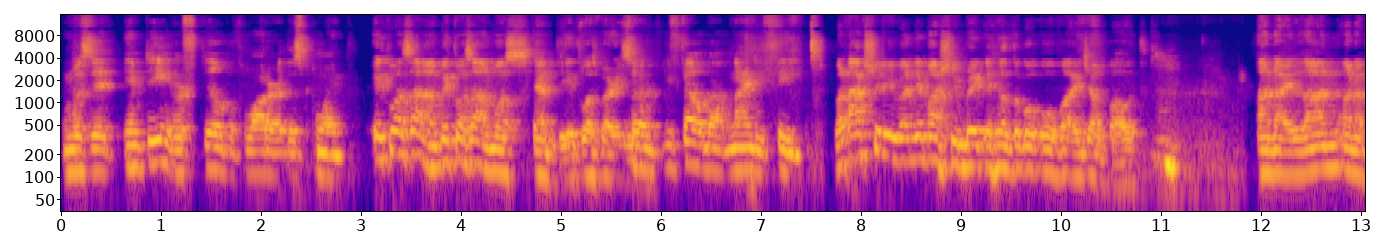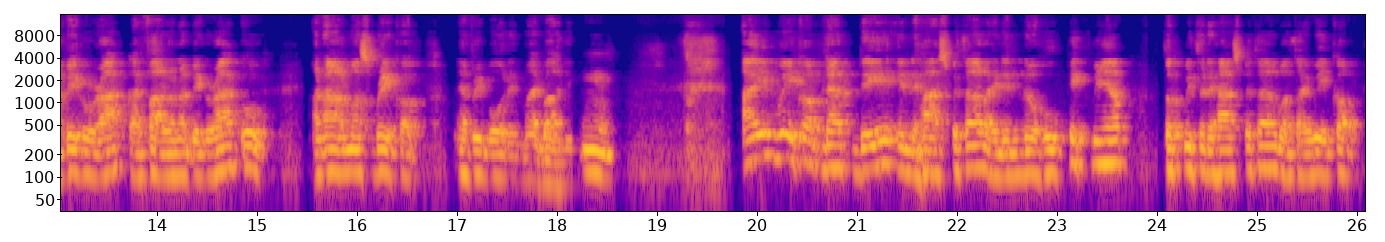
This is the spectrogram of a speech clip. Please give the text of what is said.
Was it empty or filled with water at this point? It was um, it was almost empty. It was very so you fell about 90 feet. Well, actually, when the machine break the hill to go over, I jump out. And I land on a big rock. I fall on a big rock. Oh, and I almost break up every bone in my body. Mm. I wake up that day in the hospital. I didn't know who picked me up, took me to the hospital, but I wake up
